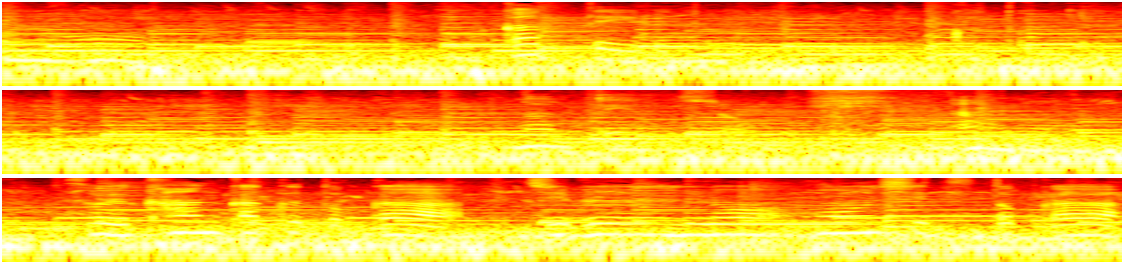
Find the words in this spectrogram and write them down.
のを分かっていること。に何て言うんでしょう。そういう感覚とか自分の本質とか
